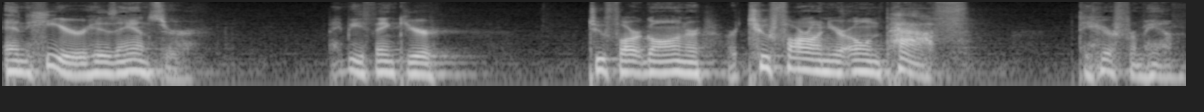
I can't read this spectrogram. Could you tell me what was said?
and hear His answer. Maybe you think you're too far gone or, or too far on your own path to hear from Him.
